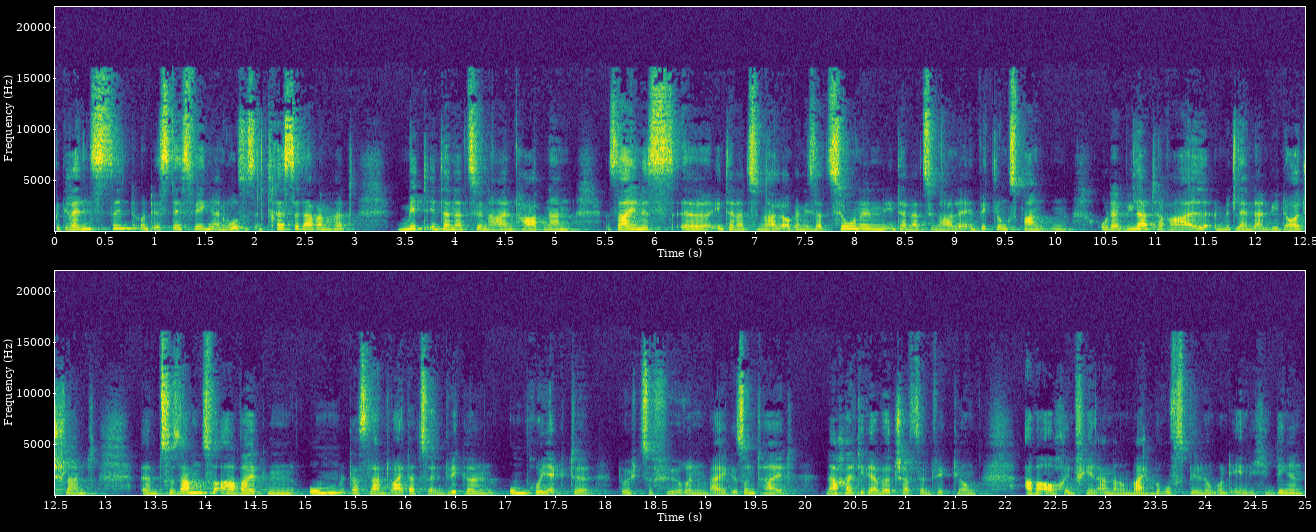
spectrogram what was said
begrenzt sind und es deswegen ein großes Interesse daran hat, mit internationalen Partnern, seien es äh, internationale Organisationen, internationale Entwicklungsbanken oder bilateral mit Ländern wie Deutschland äh, zusammenzuarbeiten, um das Land weiterzuentwickeln, um Projekte durchzuführen bei Gesundheit, nachhaltiger Wirtschaftsentwicklung, aber auch in vielen anderen Bereichen, Berufsbildung und ähnlichen Dingen.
